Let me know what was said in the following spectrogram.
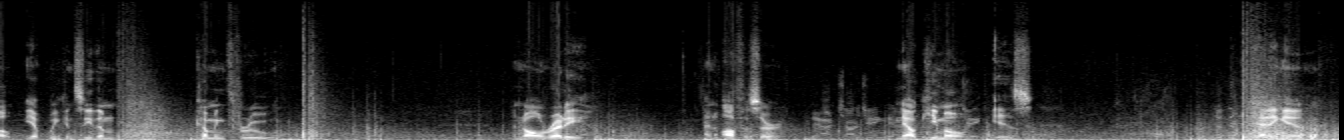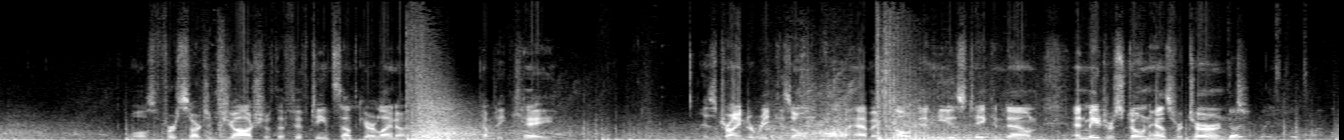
Oh, yep, we can see them coming through. And already, an officer, now Kimo, is heading in. Well, First Sergeant Josh of the 15th South Carolina, Company K, is trying to wreak his own form of havoc. Oh, and he is taken down. And Major Stone has returned. Don't waste your time on.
